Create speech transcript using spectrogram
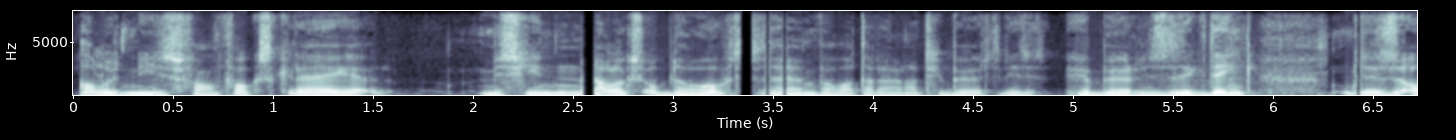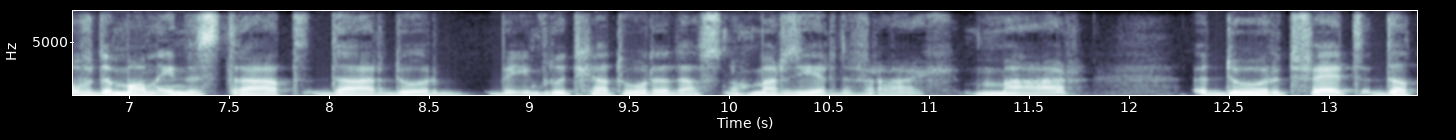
al het nieuws van Fox krijgen, misschien nauwelijks op de hoogte zijn van wat er aan het gebeuren is. Dus ik denk, dus of de man in de straat daardoor beïnvloed gaat worden, dat is nog maar zeer de vraag. Maar door het feit dat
